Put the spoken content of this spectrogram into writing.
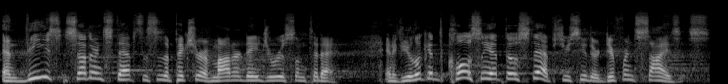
And these southern steps, this is a picture of modern day Jerusalem today. And if you look at closely at those steps, you see they're different sizes.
